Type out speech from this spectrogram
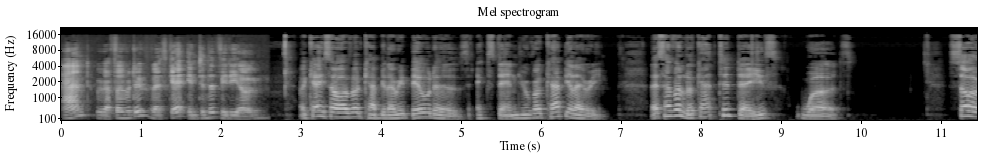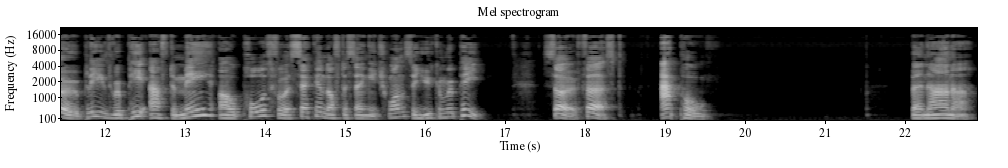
And without further ado, let's get into the video. Okay, so our vocabulary builders. Extend your vocabulary. Let's have a look at today's words. So, please repeat after me. I'll pause for a second after saying each one so you can repeat. So, first, apple, banana,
